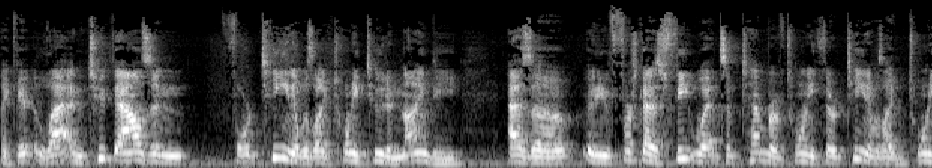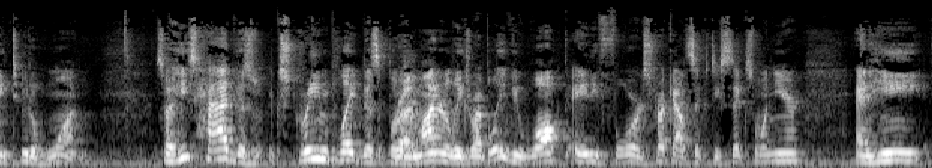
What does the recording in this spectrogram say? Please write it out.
Like in 2014, it was like 22 to 90. As a when he first got his feet wet in September of 2013, it was like 22 to one. So he's had this extreme plate discipline in the minor leagues. Where I believe he walked 84 and struck out 66 one year, and he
